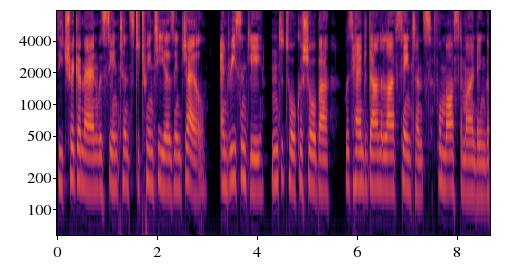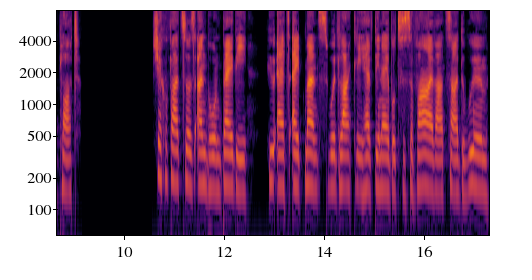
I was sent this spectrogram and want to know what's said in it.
The trigger man was sentenced to 20 years in jail, and recently Ntuthuko Shoba was handed down a life sentence for masterminding the plot. Tshegofatso's unborn baby, who at eight months would likely have been able to survive outside the womb,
